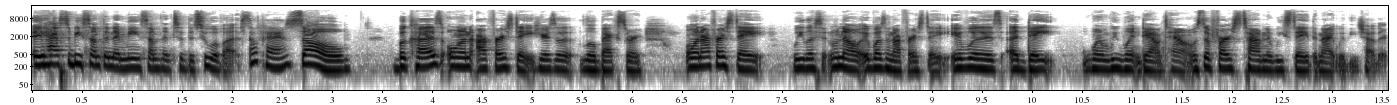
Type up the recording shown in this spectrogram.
it has to be something that means something to the two of us. Okay. So, because on our first date, here's a little backstory. On our first date, we listened. Well, no, it wasn't our first date. It was a date when we went downtown. It was the first time that we stayed the night with each other.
